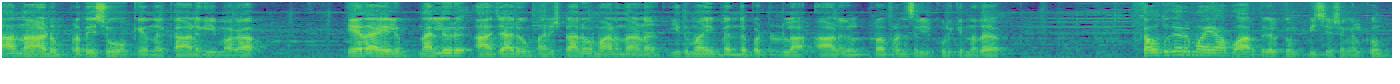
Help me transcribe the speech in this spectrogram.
ആ നാടും പ്രദേശവും ഒക്കെ ഒന്ന് കാണുകയുമാകാം. ഏതായാലും നല്ലൊരു ആചാരവും അനുഷ്ഠാനവുമാണെന്നാണ് ഇതുമായി ബന്ധപ്പെട്ടിട്ടുള്ള ആളുകൾ റഫറൻസിൽ കുറിക്കുന്നത്. കൗതുകകരമായ വാർത്തകൾക്കും വിശേഷങ്ങൾക്കും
